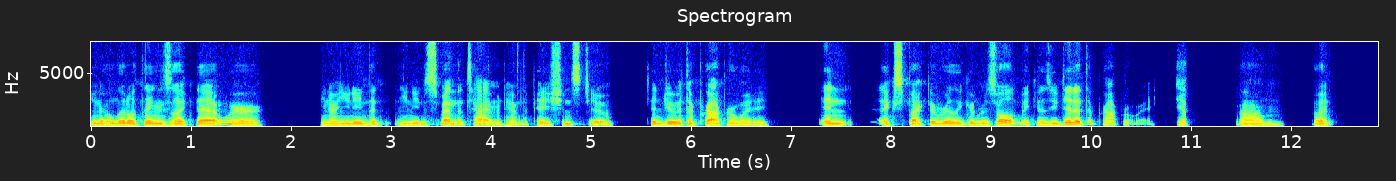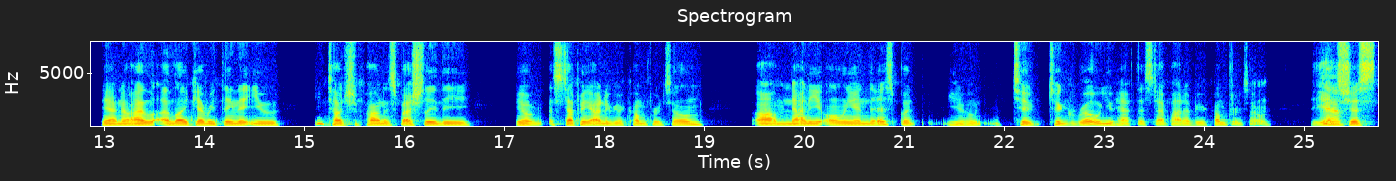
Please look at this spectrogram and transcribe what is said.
You know, little things like that where you know you need the you need to spend the time and have the patience to to do it the proper way and expect a really good result because you did it the proper way Yep. um but yeah no i, I like everything that you you touched upon especially the you know stepping out of your comfort zone um not only in this but you know to to grow you have to step out of your comfort zone yeah it's just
